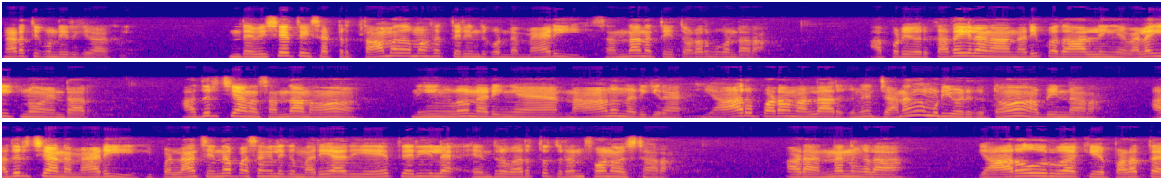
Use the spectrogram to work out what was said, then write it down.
நடத்தி கொண்டிருக்கிறார்கள். இந்த விஷயத்தை சற்று தாமதமாக தெரிந்து கொண்ட மேடி சந்தானத்தை தொடர்பு கொண்டாராம். அப்படி ஒரு கதையில் நான் நடிப்பதால் நீங்கள் விலகிக்கணும் என்றார். அதிர்ச்சியான சந்தானம். நீங்களும் நடிங்க நானும் நடிக்கிறேன். யார் படம் நல்லா இருக்குன்னு ஜனங்க முடிவெடுக்கட்டும் அப்படின்னாராம். அதிர்ச்சியான மேடி இப்பெல்லாம் சின்ன பசங்களுக்கு மரியாதையே தெரியல என்று வருத்தத்துடன் ஃபோனை வச்சிட்டாராம். அட அண்ணனுங்களா யாரோ உருவாக்கிய படத்தை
